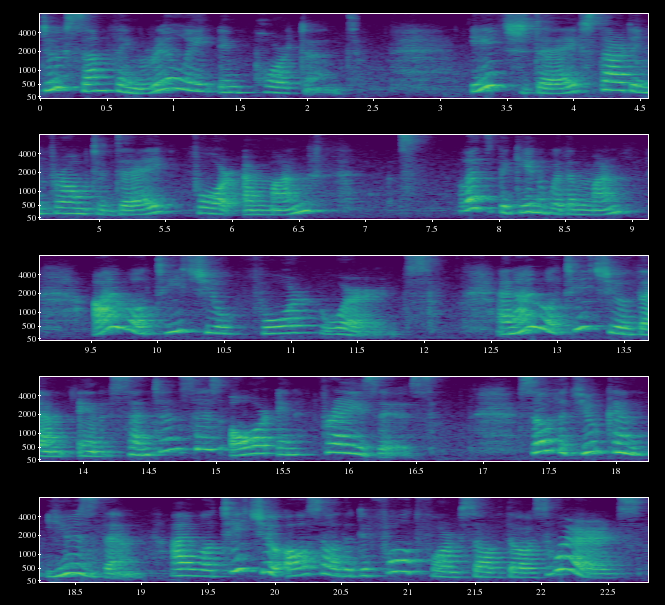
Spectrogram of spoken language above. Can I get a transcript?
do something really important. Each day, starting from today for a month, let's begin with a month, I will teach you four words. And I will teach you them in sentences or in phrases so that you can use them. I will teach you also the default forms of those words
